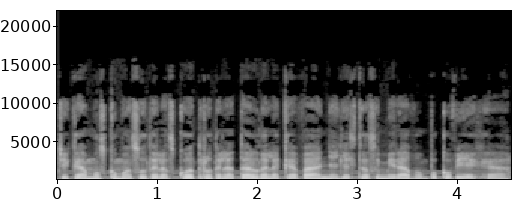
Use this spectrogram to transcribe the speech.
Llegamos como a eso de las 4 de la tarde a la cabaña y esta se miraba un poco vieja.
